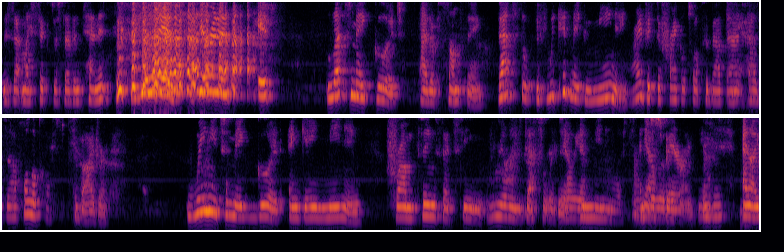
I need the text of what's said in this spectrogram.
is that my sixth or seventh tenant? Here it is. Here it is. It's let's make good out of something. That's the if we could make meaning, right? Viktor Frankl talks about that as a Holocaust survivor. We need to make good and gain meaning from things that seem really desolate Oh, yeah. and meaningless and Absolutely. despairing. Yeah. Mm-hmm. And I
